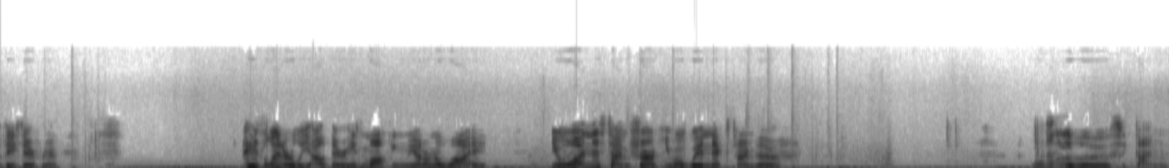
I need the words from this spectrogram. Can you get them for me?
Put these there for now. He's literally out there. He's mocking me. I don't know why. You won this time, Shark. You won't win next time, though. Ugh, sleep time.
